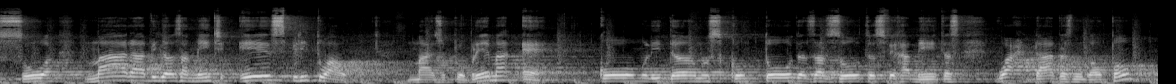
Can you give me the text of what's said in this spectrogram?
soa maravilhosamente espiritual, mas o problema é como lidamos com todas as outras ferramentas guardadas no galpão?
